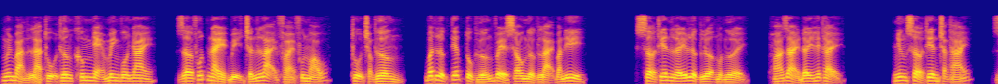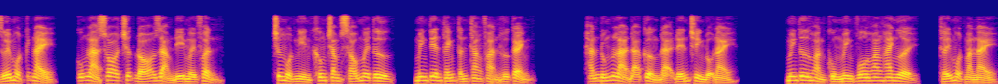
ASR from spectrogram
nguyên bản là thụ thương không nhẹ minh vô nhai giờ phút này bị chấn lại phải phun máu thụ trọng thương bất lực tiếp tục hướng về sau ngược lại bắn đi sở thiên lấy lực lượng một người hóa giải đây hết thảy nhưng sở thiên trạng thái dưới một cách này cũng là so trước đó giảm đi mấy phần Trước 1064, Minh Tiên Thánh tấn thăng phản hư cảnh. Hắn đúng là đã cường đại đến trình độ này. Minh Tư Hoàn cùng Minh Vô Hoang hai người, thấy một màn này,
